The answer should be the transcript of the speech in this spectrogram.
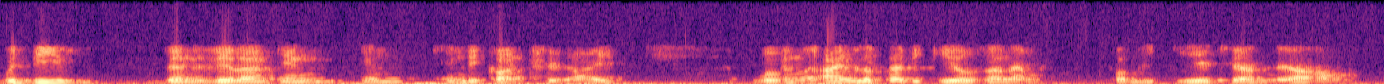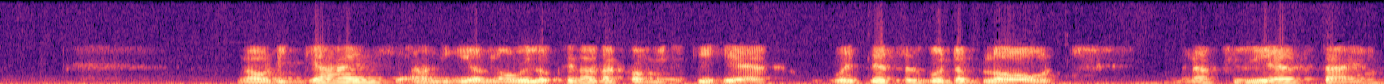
with the Venezuelan in, in, in the country, right? When I look at the girls and I'm from the age and um, now the guys and the girls, now we're looking at a community here where this is going to blow out in a few years' time,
